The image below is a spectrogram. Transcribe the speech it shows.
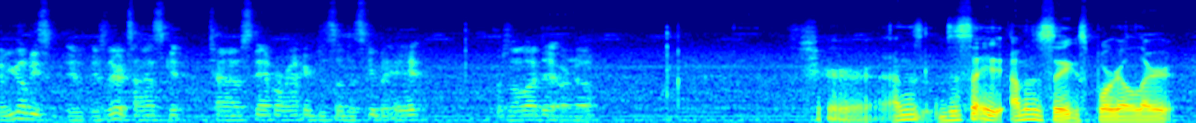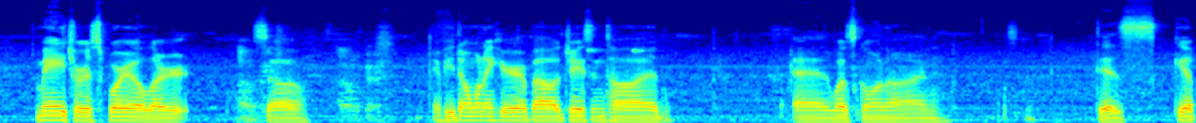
are you gonna be? Is, is there a time skip time stamp around here just so to skip ahead something like that, or no? Sure. I'm just, just say I'm gonna say spoiler alert. Major spoiler alert. Oh. So Oh, okay. if you don't want to hear about Jason Todd and what's going on, just skip,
